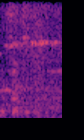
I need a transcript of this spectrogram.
kamu takut apa?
